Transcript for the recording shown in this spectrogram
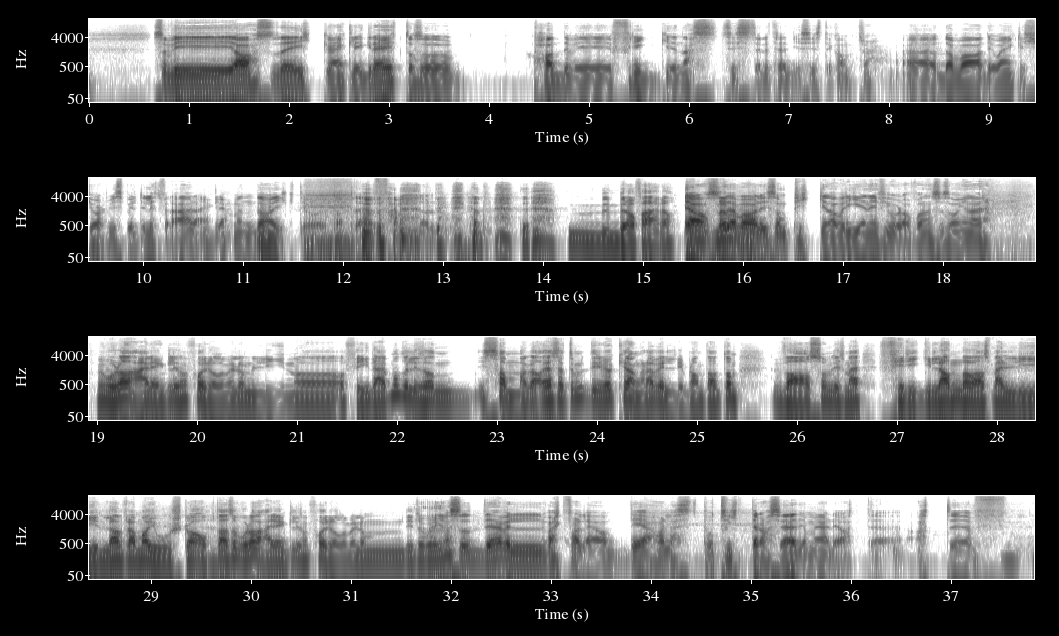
Så vi, ja, så det gikk jo egentlig greit, og så hadde vi Frigg nest siste eller tredje siste kamp, tror jeg. Eh, da var det jo egentlig kjørt. Vi spilte litt for æra, egentlig, men da gikk det jo tapte 5-0. bra for æra. Ja, så Men- det var liksom pikken av rien i fjor, da, på den sesongen der. Men hvordan er egentlig liksom forholdet mellom Lyn og, og Frigg? Det er på en måte litt sånn i samme gang. Jeg har sett dem drive og krangla veldig blant annet om hva som liksom er Frigg-land og hva som er Lynland fra Majorstua opp der. Altså, hvordan er egentlig liksom forholdet mellom de to klubbene? altså, det er vel i hvert fall ja, det jeg har lest på Twitter, da, så er det jo mer det at, eh, at uh,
